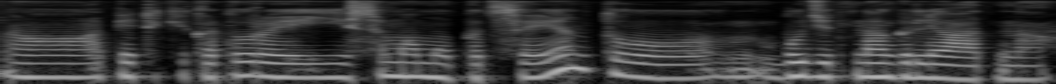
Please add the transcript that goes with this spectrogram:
опять-таки, которая и самому пациенту будет наглядно.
